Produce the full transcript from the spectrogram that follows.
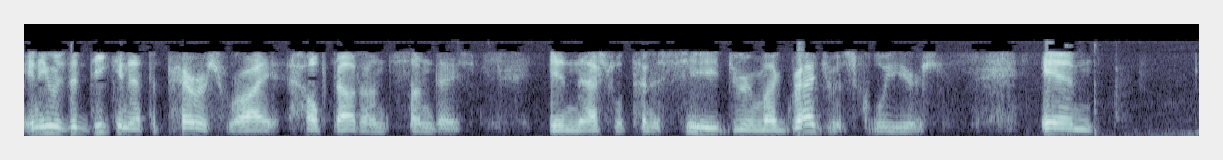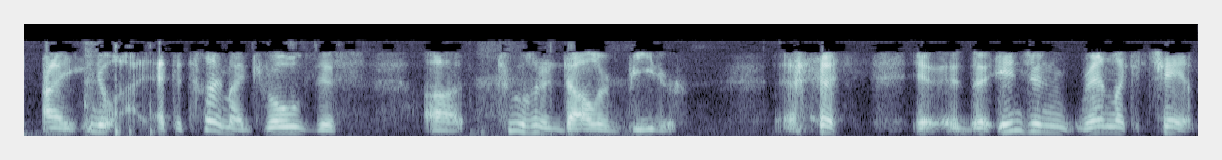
and he was the deacon at the parish where I helped out on Sundays in Nashville, Tennessee during my graduate school years. And I, you know, I- at the time I drove this uh, $200 beater. it, the engine ran like a champ.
